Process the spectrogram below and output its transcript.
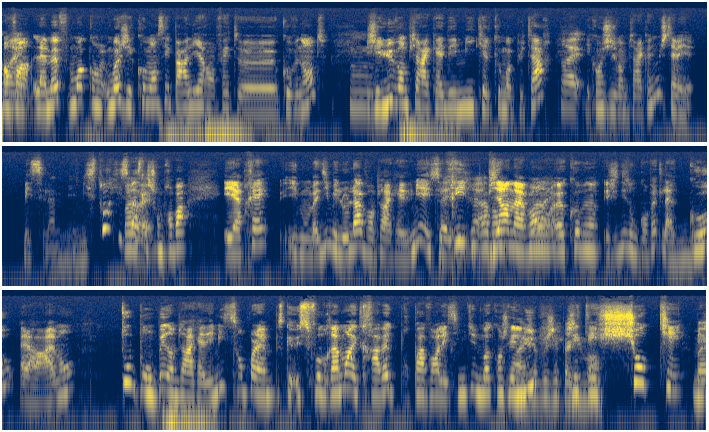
Enfin, la meuf, moi, quand moi j'ai commencé par lire en fait euh, Covenant, Ouais. j'ai lu Vampire Academy quelques mois plus tard, Ouais. et quand j'ai lu Vampire Academy, j'étais mais, mais c'est la même histoire qui se Ouais, passe, je comprends pas. Et après, ils m'ont dit, mais Lola, Vampire Academy, elle s'est écrit été écrit bien avant. euh, Covenant. Et j'ai dit, donc en fait, la Go, elle a vraiment tout pompé dans Vampire Academy sans problème. Parce qu'il faut vraiment être aveugle pour pas voir les similitudes. Moi, quand je l'ai lu, j'étais choquée, mais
